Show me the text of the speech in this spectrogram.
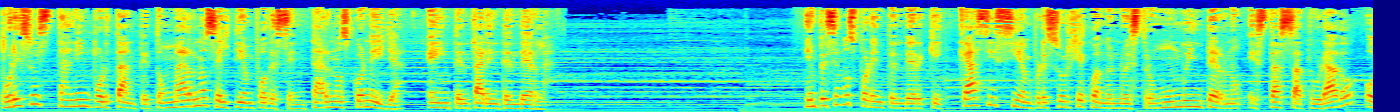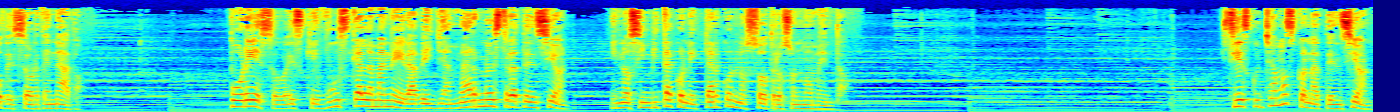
Por eso es tan importante tomarnos el tiempo de sentarnos con ella e intentar entenderla. Empecemos por entender que casi siempre surge cuando nuestro mundo interno está saturado o desordenado por eso es que busca la manera de llamar nuestra atención y nos invita a conectar con nosotros un momento. Si escuchamos con atención,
